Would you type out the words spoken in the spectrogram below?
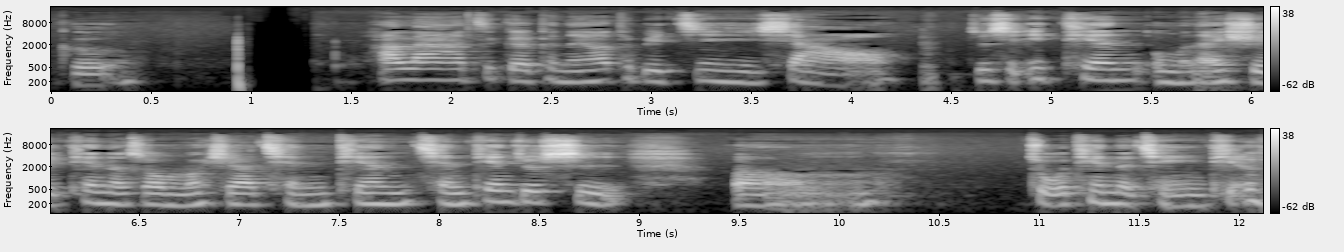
歌。好啦，这个可能要特别记一下哦。就是一天，我们来学天的时候，我们会学到前天。前天就是，嗯，昨天的前一天。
